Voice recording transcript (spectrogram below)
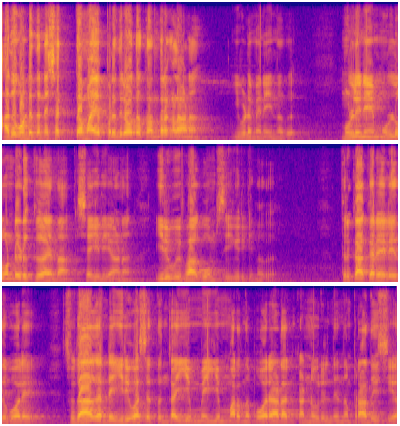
അതുകൊണ്ട് തന്നെ ശക്തമായ പ്രതിരോധ തന്ത്രങ്ങളാണ് ഇവിടെ മെനയുന്നത്. മുള്ളിനെ മുള്ളുകൊണ്ടെടുക്കുക എന്ന ശൈലിയാണ് ഇരുവിഭാഗവും സ്വീകരിക്കുന്നത്. തൃക്കാക്കരയിലേതുപോലെ സുധാകരന്റെ ഇരുവശത്തും കയ്യും മെയ്യും മറന്ന് പോരാടാൻ കണ്ണൂരിൽ നിന്നും പ്രാദേശിക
